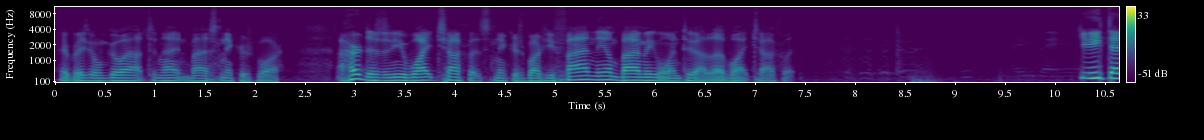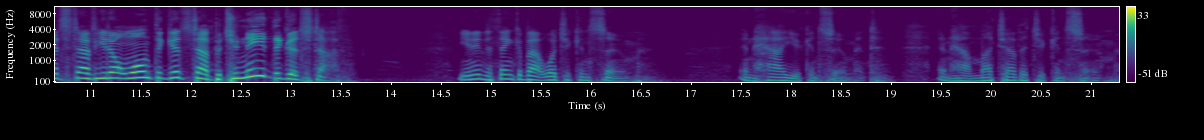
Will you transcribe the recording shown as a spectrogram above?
Everybody's going to go out tonight and buy a Snickers bar. I heard there's a new white chocolate Snickers bar. If you find them, buy me one too. I love white chocolate. You eat that stuff, you don't want the good stuff, but you need the good stuff. You need to think about what you consume and how you consume it and how much of it you consume.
